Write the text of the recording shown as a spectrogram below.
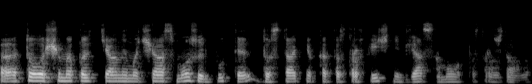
е, того, що ми потягнемо час, можуть бути достатньо катастрофічні для самого постраждалого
